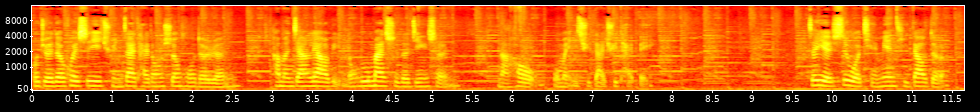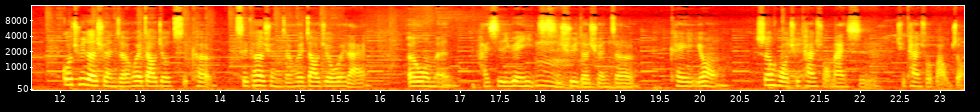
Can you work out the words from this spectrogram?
我觉得会是一群在台东生活的人，他们将料理融入慢食的精神，然后我们一起带去台北。这也是我前面提到的，过去的选择会造就此刻，此刻选择会造就未来，而我们还是愿意持续的选择，可以用。生活去探索慢食，去探索保种。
